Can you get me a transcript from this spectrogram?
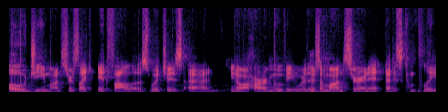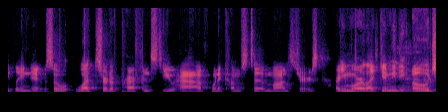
og monsters like it follows which is a you know a horror movie where there's a mm-hmm. monster in it that is completely new? So what sort of preference do you have when it comes to monsters? Are you more like give me the og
